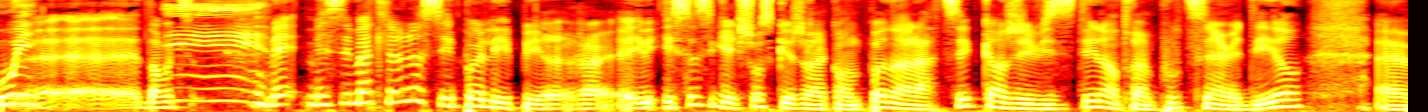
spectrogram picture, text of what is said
Oui. Euh, donc, mais, mais ces matelas-là, c'est pas les pires. Et, et ça, c'est quelque chose que je raconte pas dans l'article. Quand j'ai visité l'entrepôt de C'est un deal, euh,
